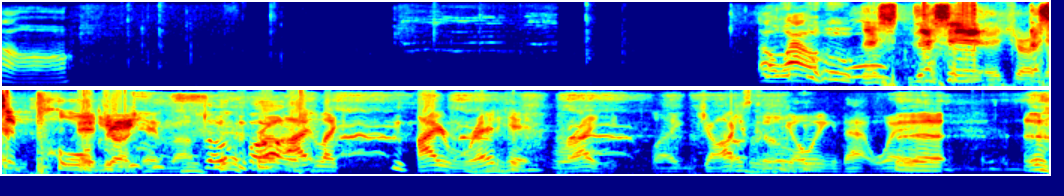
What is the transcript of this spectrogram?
Aww. Oh wow. That's that's that shit, It that's that shit pulled it me. him up. So Bro. I like, I read hit right. Like Josh was was cool. going that way.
